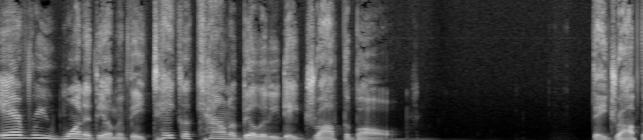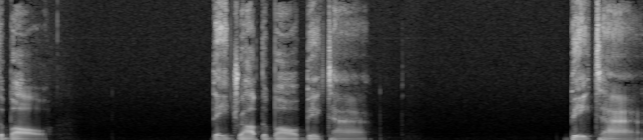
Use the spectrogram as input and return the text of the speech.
Every one of them, if they take accountability, they drop the ball. They drop the ball. They drop the ball big time. Big time.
